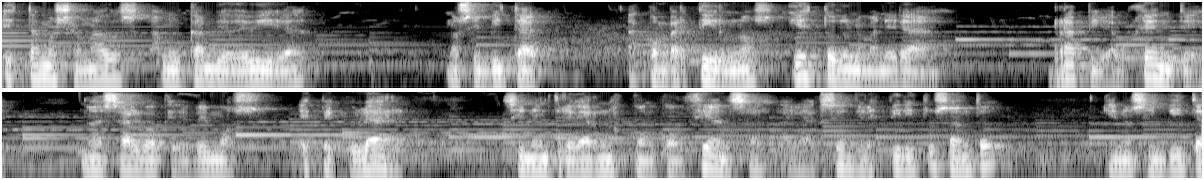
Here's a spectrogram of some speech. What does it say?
estamos llamados a un cambio de vida nos invita a convertirnos y esto de una manera rápida, urgente, no es algo que debemos especular, sino entregarnos con confianza a la acción del Espíritu Santo que nos invita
